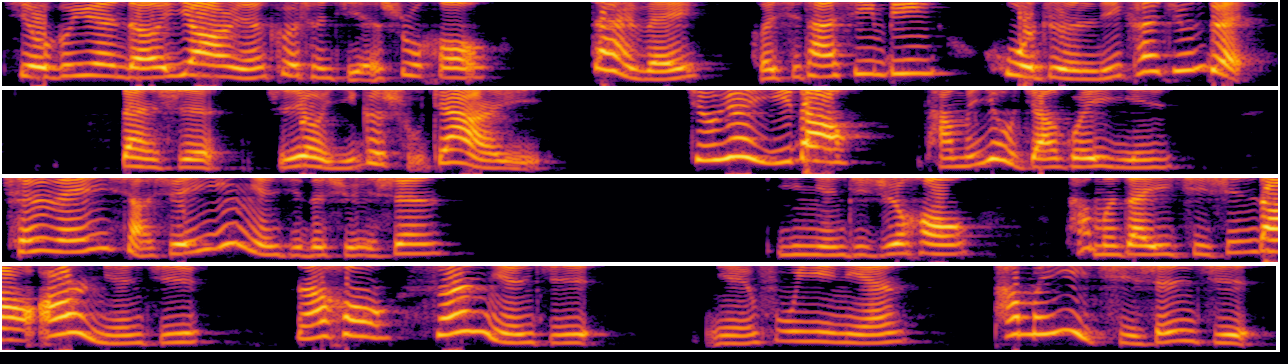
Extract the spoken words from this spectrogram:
九个月的幼儿园课程结束后，戴维和其他新兵获准离开军队，但是只有一个暑假而已。九月一到，他们又将归营，成为小学一年级的学生。一年级之后，他们在一起升到二年级，然后三年级，年复一年，他们一起升级。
